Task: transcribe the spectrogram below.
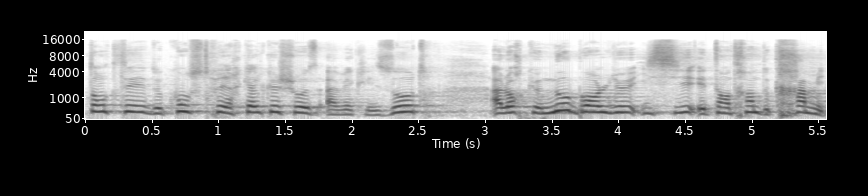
tenter de construire quelque chose avec les autres alors que nos banlieues ici étaient en train de cramer.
